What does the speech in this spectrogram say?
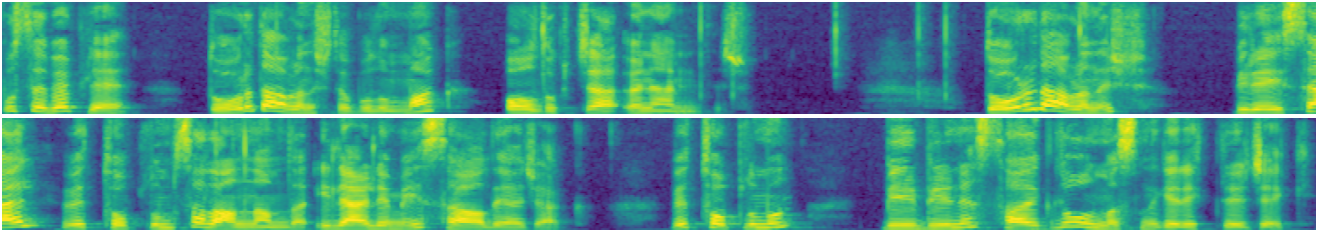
Bu sebeple doğru davranışta bulunmak oldukça önemlidir. Doğru davranış bireysel ve toplumsal anlamda ilerlemeyi sağlayacak ve toplumun birbirine saygılı olmasını gerektirecek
